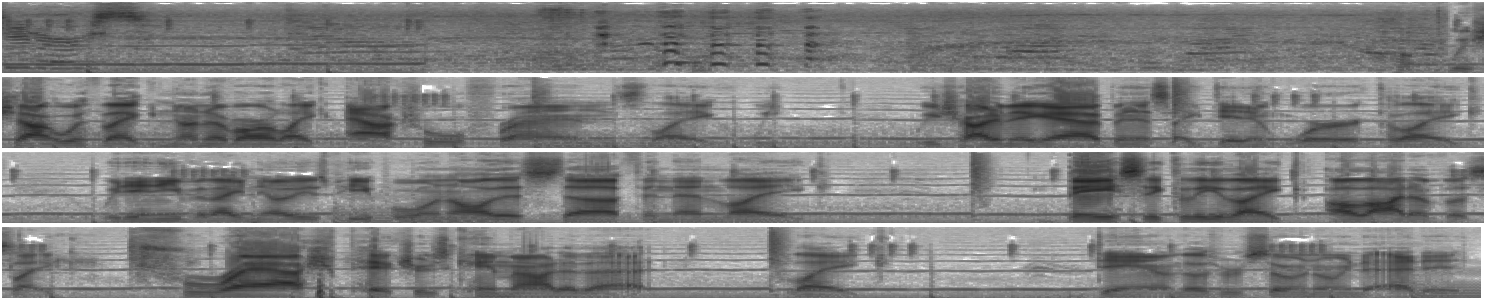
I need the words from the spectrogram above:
Jitters. We shot with like none of our like actual friends. Like we we tried to make it happen. It's like didn't work. Like we didn't even like know these people and all this stuff. And then like basically like a lot of us like trash pictures came out of that. Like damn, those were so annoying to edit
